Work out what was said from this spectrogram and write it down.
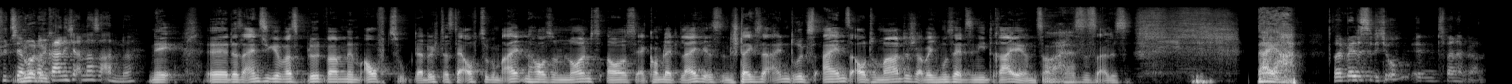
Fühlt sich Nur aber noch durch- gar nicht anders an, ne? Nee, äh, das Einzige, was blöd war mit dem Aufzug, dadurch, dass der Aufzug im alten Haus und im neuen Haus ja komplett gleich ist, dann steigst du ein, drückst eins automatisch, aber ich muss ja jetzt in die drei und so, ah, das ist alles, naja. Wann meldest du dich um? In zweieinhalb Jahren.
